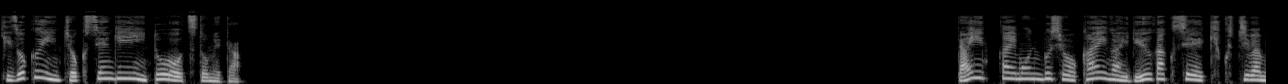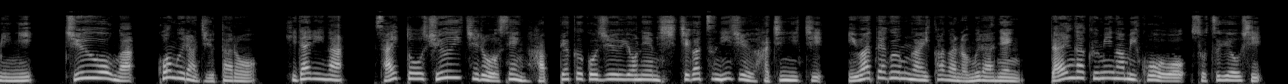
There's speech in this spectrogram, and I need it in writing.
貴族院直選議員等を務めた。第一回文部省海外留学生菊池は右、中央が小村寿太郎、左が斎藤修一郎1854年7月28日、岩手郡外加賀の村年、大学南校を卒業し、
